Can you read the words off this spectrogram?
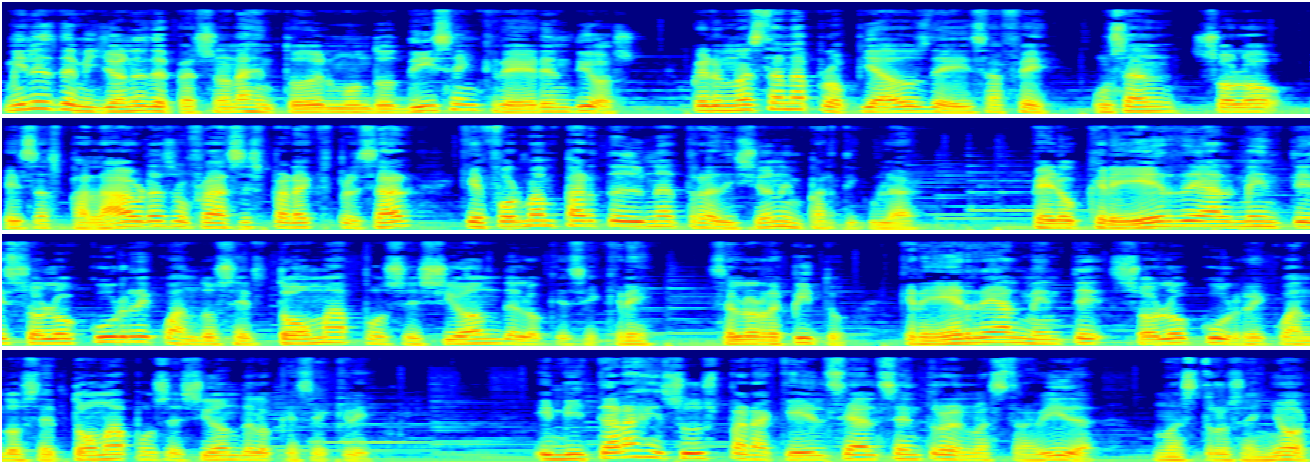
Miles de millones de personas en todo el mundo dicen creer en Dios, pero no están apropiados de esa fe. Usan solo esas palabras o frases para expresar que forman parte de una tradición en particular. Pero creer realmente solo ocurre cuando se toma posesión de lo que se cree. Se lo repito, creer realmente solo ocurre cuando se toma posesión de lo que se cree. Invitar a Jesús para que Él sea el centro de nuestra vida, nuestro Señor,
